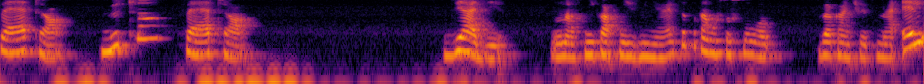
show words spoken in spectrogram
«Väter». «Mütter», «Väter». Дяди у нас никак не изменяется, потому что слово заканчивается на «л»,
